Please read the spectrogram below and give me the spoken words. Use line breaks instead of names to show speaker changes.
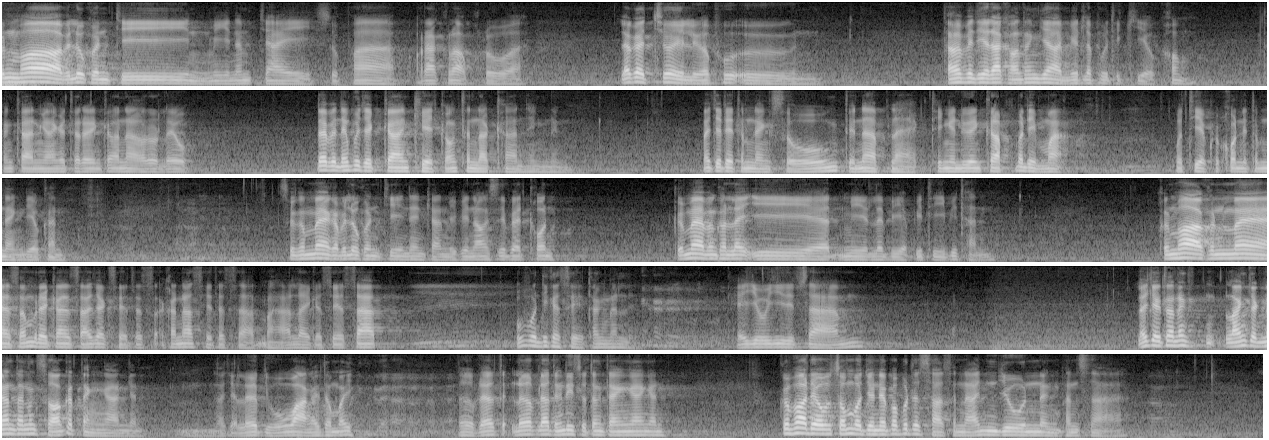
คุณพ่อเป็นลูกคนจีน มีน้ำใจสุภาพรักครอบครัว แล้วก็ช่วยเหลือผู้อื่นทำให้เป็นที่รักของทั้งญาติมิตรและผู้ที่เกี่ยวข้อง ทั้งการงานก็เจริญก้าวหน้ารวดเร็ว ได้เป็นถึงผู้จัดการเขตของธนาคารแห่งหนึ่งแม้จะได้ตำแหน่งสูงแต่หน้าแปลกที่เงินเดือนกลับไม่ได้มากเมื่อเทียบกับคนในตำแหน่งเดียวกัน ส่วนคุณแม่ก็เป็นลูกคนจีนเช่นกันมีพี่น้องสิบเอ็ดคนคุณแม่เป็นคนละเอียดมีระเบียบพิธีพิถัน คุณพ่อคุณแม่สำเร็จการศึกษาจากเศรษฐศาสตร์คณะเศรษฐศาสตร์ มหาลัยเกษตรศาสตร์อุวันที่เกษตรทั้งนั้นเลยเฮยูยี่สิบสามหลังจากท่านทั้งหลังจากนั้นท่านทั้งสองก็แต่งงานกัน เราจะเลิฟอยู่ว่างๆเลยทำไมเลิฟแล้วเลิฟแล้วถึงที่สุดต้องแต่งงานกัน คุณพ่อเดียวสมบทอยู่ในพระพุทธศาสนายู่หนึ่งพรรษา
